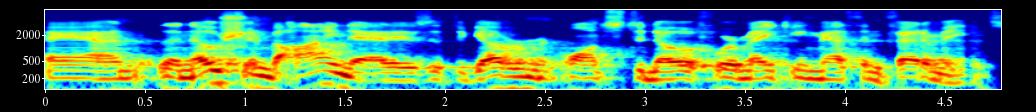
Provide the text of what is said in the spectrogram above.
And the notion behind that is that the government wants to know if we're making methamphetamines.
